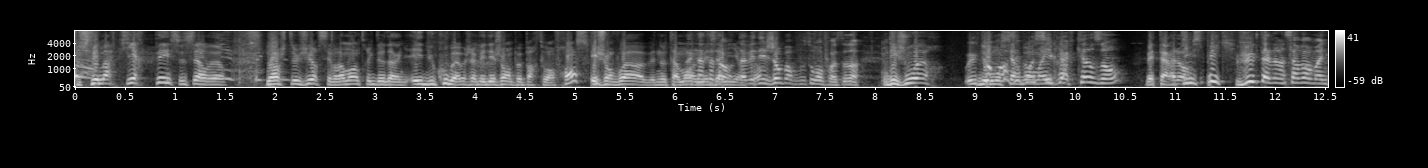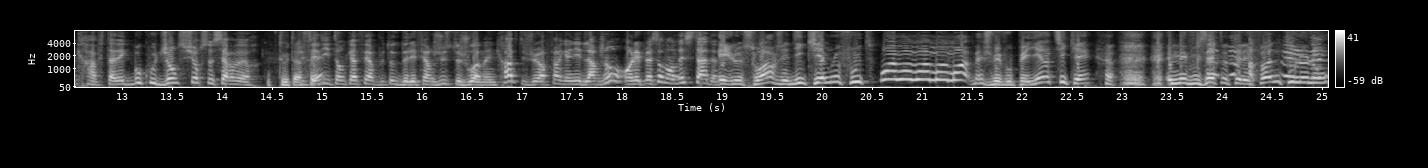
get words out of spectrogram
Je fais ma fierté ce serveur. Non, je te jure, c'est vraiment un truc de dingue. Et du coup, bah, j'avais des gens un peu partout en France. Et j'envoie euh, notamment Attends, à mes attends, amis. t'avais des gens partout en France. Attends. Des joueurs Oui, de comment mon c'est serveur possible Minecraft. Il y a 15 ans. Mais t'as un Alors, TeamSpeak. Vu que t'avais un serveur Minecraft avec beaucoup de gens sur ce serveur, Tout à tu t'es dit tant qu'à faire, plutôt que de les faire juste jouer à Minecraft, je vais leur faire gagner de l'argent en les plaçant dans des stades. Et le soir, j'ai dit qui aime le foot? Moi, moi, moi, moi, moi. Ben, je vais vous payer un ticket. Mais vous êtes au téléphone tout le long.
